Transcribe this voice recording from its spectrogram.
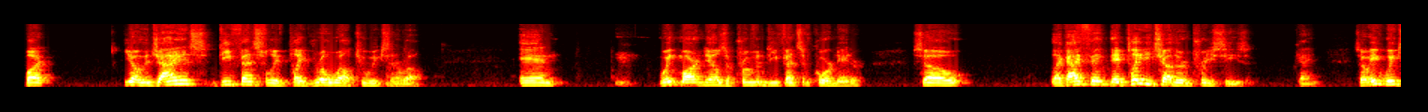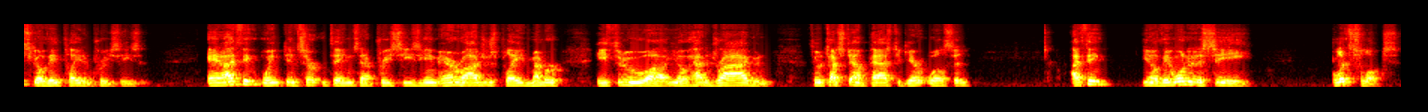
But, you know, the Giants defensively played real well two weeks in a row. And Wink Martindale's a proven defensive coordinator. So, like, I think they played each other in preseason. Okay. So, eight weeks ago, they played in preseason. And I think Wink did certain things in that preseason game. Aaron Rodgers played. Remember, he threw, uh, you know, had a drive and threw a touchdown pass to Garrett Wilson. I think, you know, they wanted to see blitz looks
